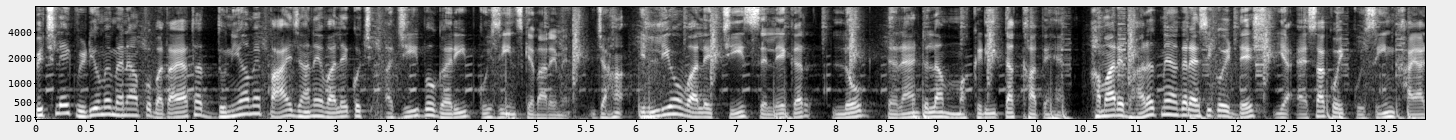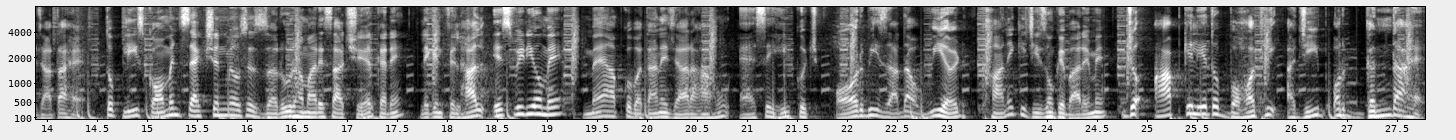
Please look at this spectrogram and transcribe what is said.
पिछले एक वीडियो में मैंने आपको बताया था दुनिया में पाए जाने वाले कुछ अजीबो गरीब कुजीन्स के बारे में, जहाँ इल्लियों वाले चीज़ से लेकर लोग टेरेंटुला मकड़ी तक खाते हैं। हमारे भारत में अगर ऐसी कोई डिश या ऐसा कोई कुजीन खाया जाता है तो प्लीज़ कमेंट सेक्शन में उसे ज़रूर हमारे साथ शेयर करें। लेकिन फ़िलहाल इस वीडियो में मैं आपको बताने जा रहा हूँ ऐसे ही कुछ और भी ज़्यादा वियर्ड खाने की चीज़ों के बारे में, जो आपके लिए तो बहुत ही अजीब और गंदा है।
